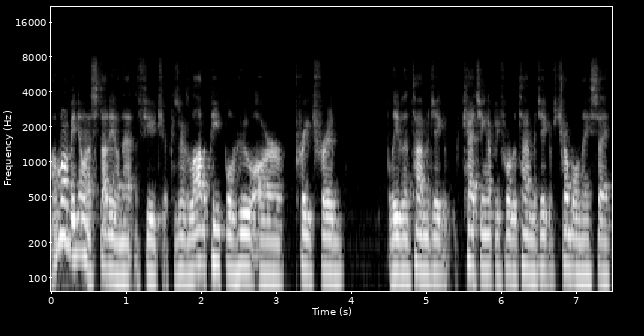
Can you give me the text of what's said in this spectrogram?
I'm going to be doing a study on that in the future because there's a lot of people who are pre-trib, believe in the time of Jacob, catching up before the time of Jacob's trouble, and they say,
